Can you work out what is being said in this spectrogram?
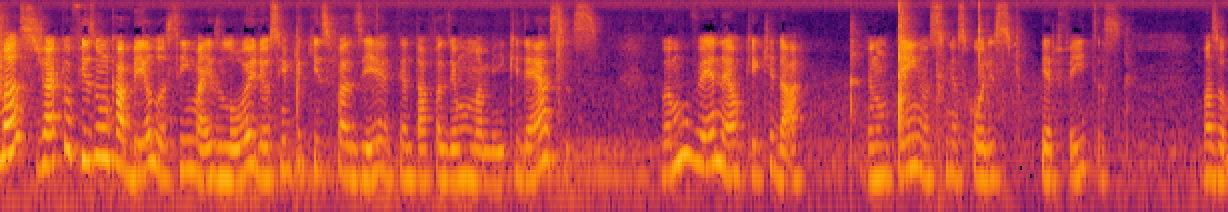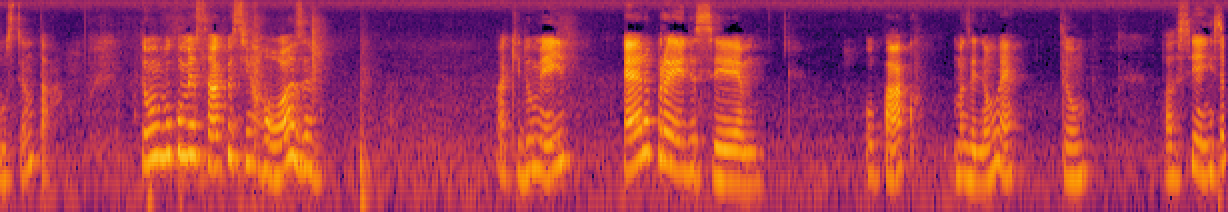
Mas, já que eu fiz um cabelo, assim, mais loiro, eu sempre quis fazer, tentar fazer uma make dessas. Vamos ver, né, o que que dá. Eu não tenho, assim, as cores perfeitas, mas vamos tentar. Então eu vou começar com esse rosa aqui do meio. Era pra ele ser opaco, mas ele não é. Então, paciência.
